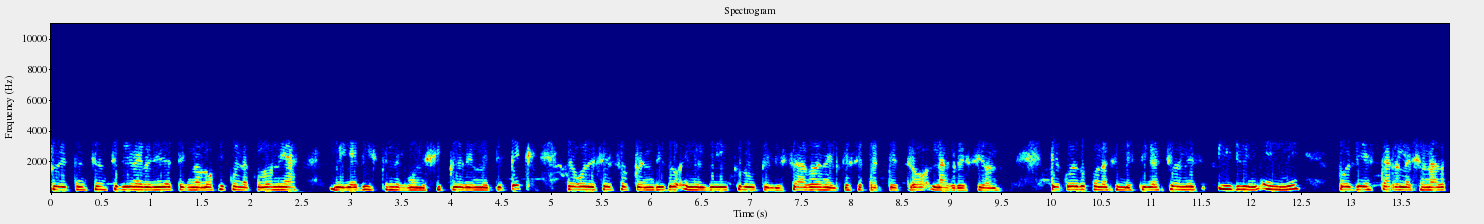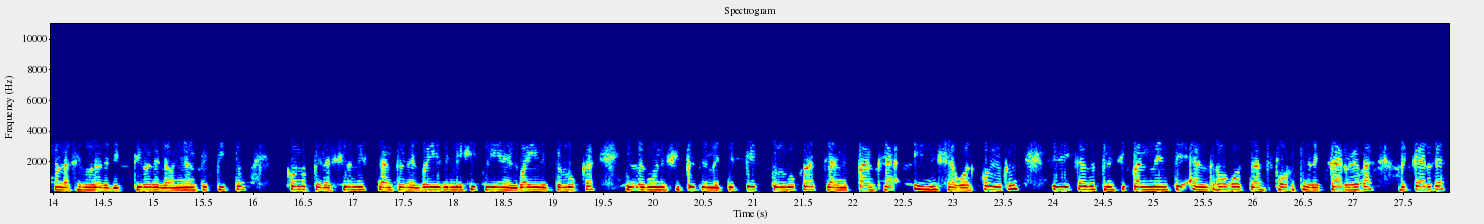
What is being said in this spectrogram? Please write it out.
Su detención se dio en la Avenida Tecnológico en la colonia Bellavista, en el municipio de Metepec, luego de ser sorprendido en el vehículo utilizado en el que se perpetró la agresión. De acuerdo con las investigaciones, Irving N podría estar relacionado con la célula delictiva de la Unión Tepito con operaciones tanto en el Valle de México y en el Valle de Toluca, en los municipios de Metepec, Toluca, Tlalnepantla y Nezahualcóyotl, dedicados principalmente al robo transporte de carga, de carga,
